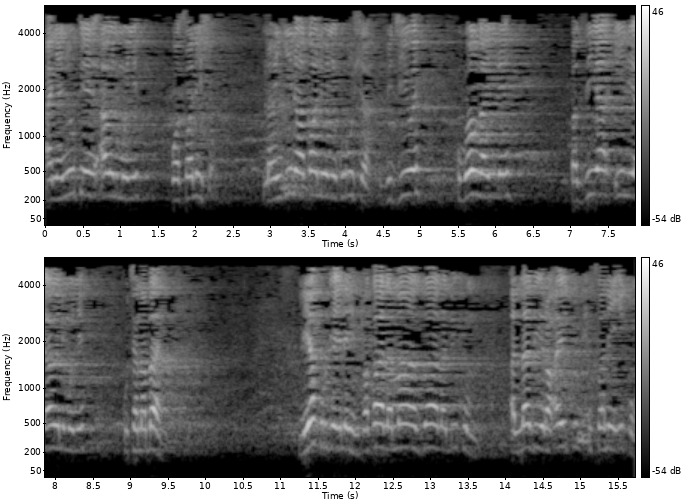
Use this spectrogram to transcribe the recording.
anyanyuke awe mwenye kuwaswalisha na wengine wakawa ni wenye kurusha vijiwe kugonga ile pazia ili awe ni mwenye kutanabahi. Liyakhruja ilayhim faqala ma zala bikum alladhi ra'aytu min sani'ikum.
